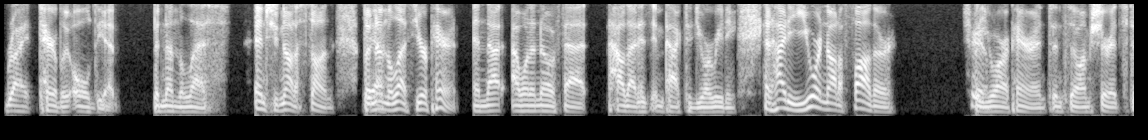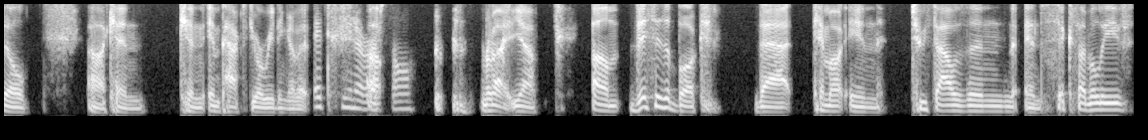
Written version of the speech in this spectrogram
Right. terribly old yet, but nonetheless, and she's not a son, but Yeah. nonetheless, you're a parent, and that I want to know if that how that has impacted your reading. And Heidi, you are not a father, True. but you are a parent, and so I'm sure it still uh, can can impact your reading of it. It's universal. Right? Yeah. Um, this is a book that came out in 2006, I believe.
